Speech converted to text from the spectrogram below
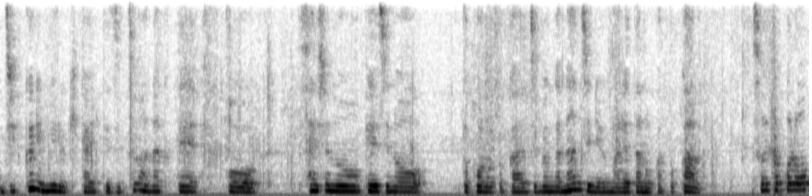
じっくり見る機会って実はなくてこう最初のページのところとか自分が何時に生まれたのかとかそういうところ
